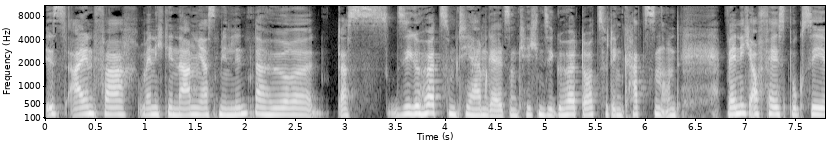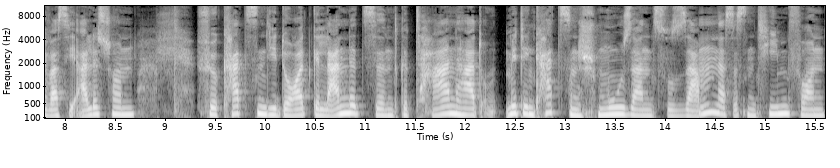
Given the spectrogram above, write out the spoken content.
ist einfach, wenn ich den Namen Jasmin Lindner höre, dass sie gehört zum Tierheim Gelsenkirchen, sie gehört dort zu den Katzen. Und wenn ich auf Facebook sehe, was sie alles schon für Katzen, die dort gelandet sind, getan hat, mit den Katzenschmusern zusammen, das ist ein Team von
